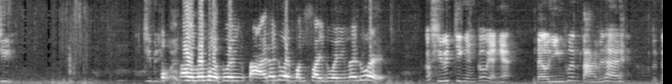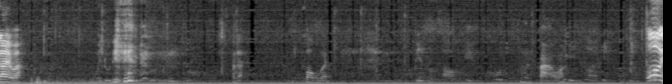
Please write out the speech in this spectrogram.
จีจีไปดิเอาระเบิดตัวเองตายได้ด้วยบันไซตัวเองได้ด้วย ก็ชีวิตจริงมันก็อย่างเงี้ย แต่เรายิงเพื่อนตายไม่ได้ หรือได้วะ ไม่รู้ดิอะไรฟอกไว้เปลี่ยนเหมือนเปล่าวะโอ้ย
